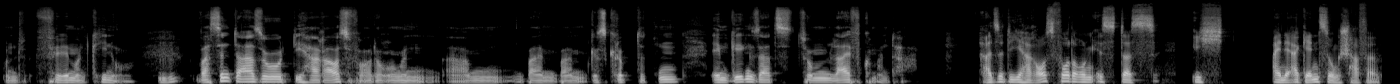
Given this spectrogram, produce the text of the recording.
und Film und Kino. Mhm. Was sind da so die Herausforderungen ähm, beim, beim Geskripteten im Gegensatz zum Live-Kommentar? Also die Herausforderung ist, dass ich eine Ergänzung schaffe.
